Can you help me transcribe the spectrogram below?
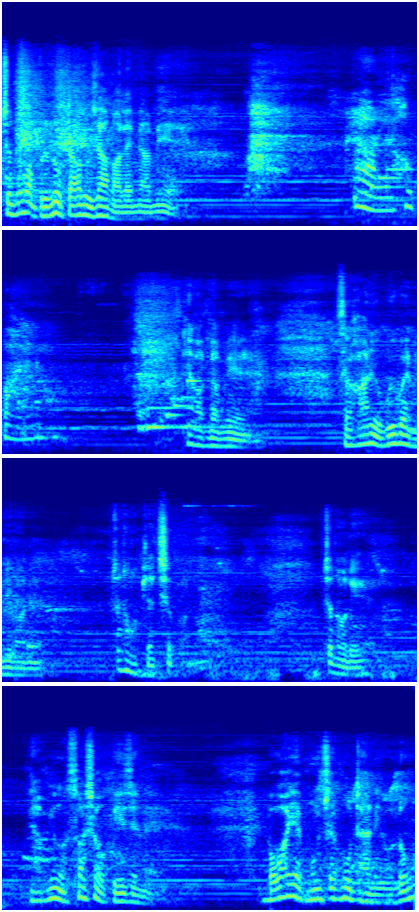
ကျွန်တော်ကဘယ်လိုလုပ်တားလို့ရမှာလဲညာမင်းရဲ့အဲ့ဒါလည်းဟုတ်ပါတယ်လို့ပြပါညာမင်းရဲ့ဇာကားတွေဝေးဝိုက်မနေပါနဲ့ကျွန်တော်ပြန်ချစ်ပါနော်ကျွန်တော်လေညာမင်းကိုဆော့ရှောက်ပေးခြင်းတယ်ဘဝရဲ့မုန်းချက်မှုတန်တွေကိုလုံးဝ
